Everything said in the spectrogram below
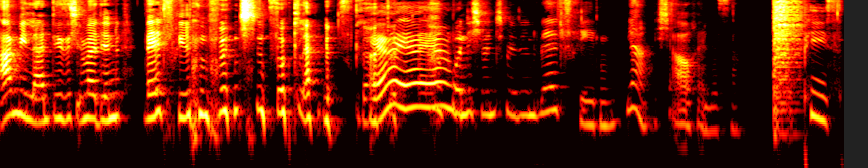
Amiland, die sich immer den Weltfrieden wünschen. So klein ist gerade. Ja, ja, ja. Und ich wünsche mir den Weltfrieden. Ja, ich auch, Elissa. Peace.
